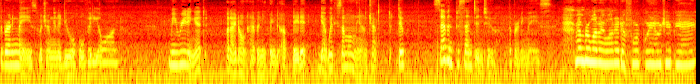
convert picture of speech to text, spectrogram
The Burning Maze, which I'm going to do a whole video on. Me reading it, but I don't have anything to update it yet with because I'm only on chapter 2. 7% into The Burning Maze. Remember when I wanted a 4.0 GPA?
